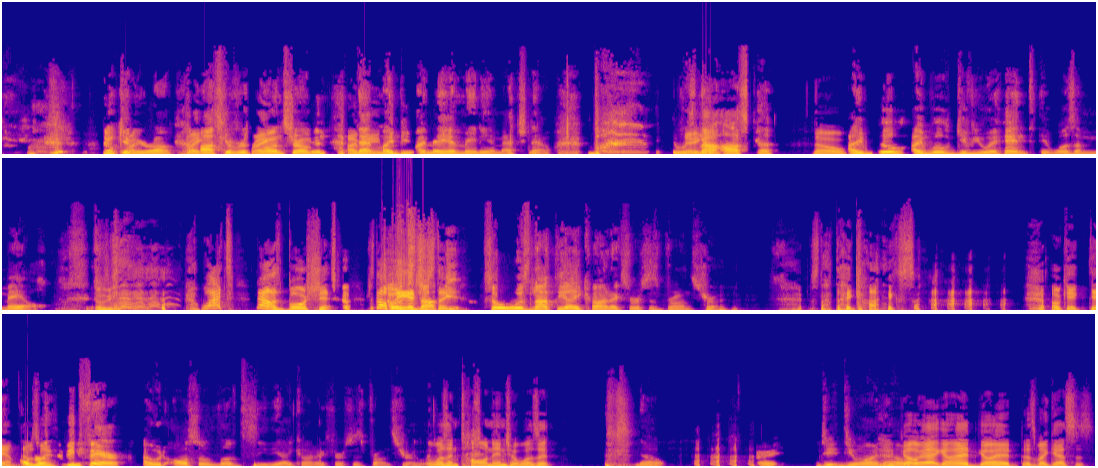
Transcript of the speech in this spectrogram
Don't get me wrong. right, Oscar versus right. Braun Strowman. I that mean, might be my Mayhem Mania match now. But it was not go. Oscar. no. I will I will give you a hint. It was a male. what? Now it's bullshit. There's So nobody it's not interesting. the, so it was not the Iconics versus Braun Strowman. It's not the Iconics. okay, damn. That was Although to be fair, I would also love to see the Iconics versus Braun it wasn't Tall Ninja, was it? No. All right. Do, do you want to know? Go ahead, go ahead, go ahead. That's my guesses.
